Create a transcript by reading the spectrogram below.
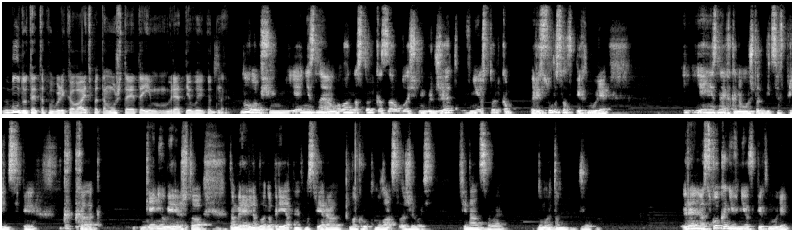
будут это публиковать, потому что это им вряд ли выгодно. Ну, в общем, я не знаю, Мулан настолько заоблачный бюджет, в нее столько ресурсов впихнули. Я не знаю, как она может отбиться в принципе. Как? Я не уверен, что там реально благоприятная атмосфера вокруг Мулан сложилась, финансовая. Думаю, там жопа. Реально, сколько они в нее впихнули?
